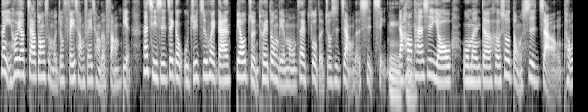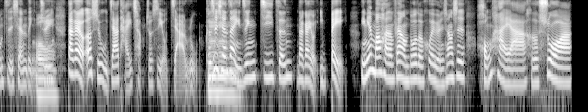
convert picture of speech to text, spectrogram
那以后要加装什么就非常非常的方便。那其实这个五 G 智慧杆标准推动联盟在做的就是这样的事情，嗯，然后它是由我们的和硕董事长童子贤领军，哦、大概有二十五家台厂就是有加入，可是现在已经激增，大概有一倍，里面包含了非常多的会员，像是红海啊、和硕啊，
